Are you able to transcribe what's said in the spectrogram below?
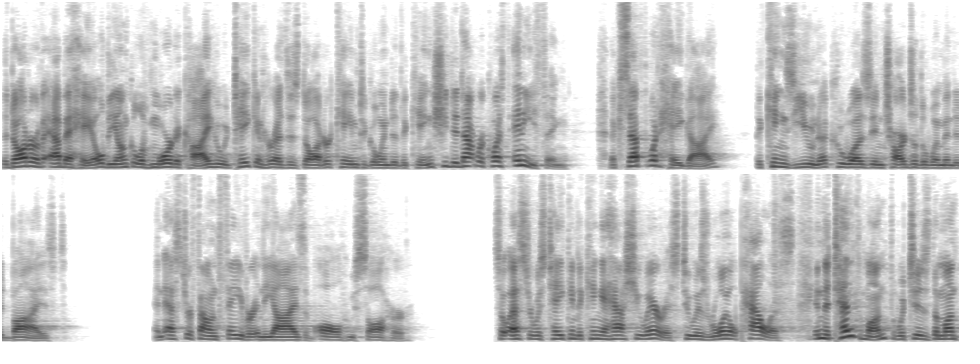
the daughter of Abihail, the uncle of Mordecai, who had taken her as his daughter, came to go into the king. She did not request anything except what Hegai, the king's eunuch, who was in charge of the women, advised. And Esther found favor in the eyes of all who saw her. So Esther was taken to King Ahasuerus to his royal palace in the tenth month, which is the month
